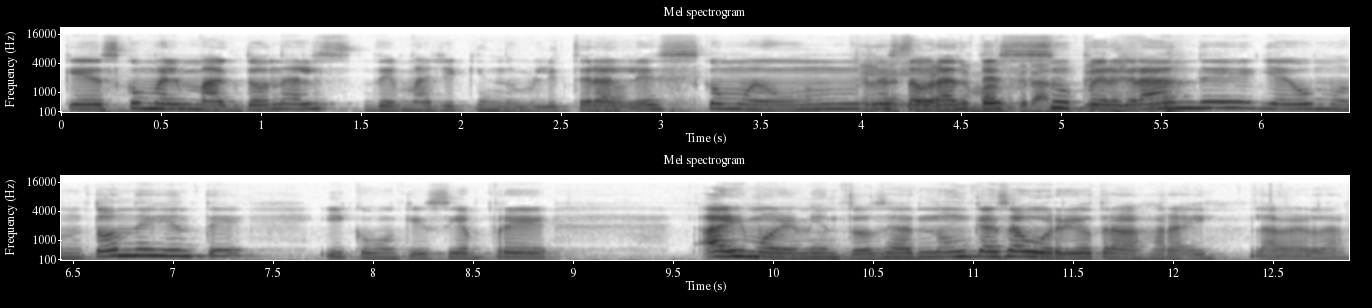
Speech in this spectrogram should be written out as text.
que es como el McDonald's de Magic Kingdom, literal. Ah, es como un restaurante súper grande, llega un montón de gente y como que siempre hay movimiento, o sea, nunca es aburrido trabajar ahí, la verdad.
